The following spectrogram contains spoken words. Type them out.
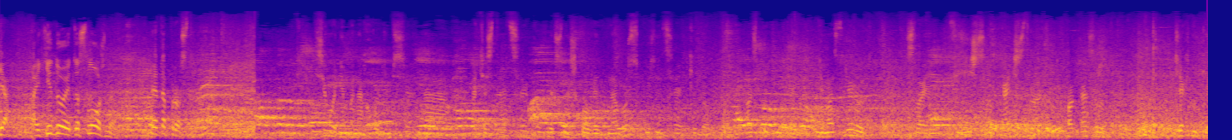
Я. айкидо это сложно. Это просто. Сегодня мы находимся на аттестации комплексной школы единоборств кузницы Айкидо. Воспитанники демонстрируют свои физические качества и показывают техники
